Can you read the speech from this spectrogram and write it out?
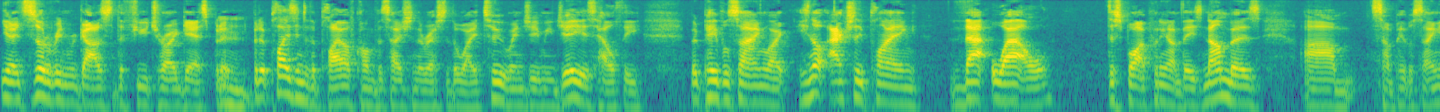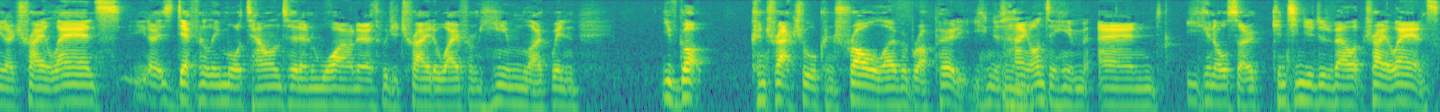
you know, it's sort of in regards to the future, I guess, but it but it plays into the playoff conversation the rest of the way too when Jimmy G is healthy. But people saying like he's not actually playing that well, despite putting up these numbers. Um, some people saying, you know, Trey Lance, you know, is definitely more talented, and why on earth would you trade away from him? Like when you've got contractual control over Brock Purdy, you can just hang on to him, and you can also continue to develop Trey Lance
